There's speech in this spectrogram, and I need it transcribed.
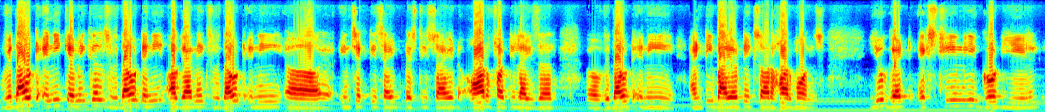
without any chemicals, without any organics, without any uh, insecticide, pesticide, or fertilizer, uh, without any antibiotics or hormones, you get extremely good yield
